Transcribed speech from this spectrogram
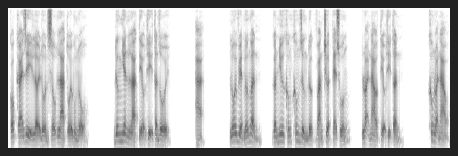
có cái gì lời đồn xấu là tối bùng nổ. Đương nhiên là tiểu thị tần rồi lôi việt ngớ ngẩn, gần như không không dừng được ván trượt té xuống, loại nào tiểu thị tần? Không loại nào,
